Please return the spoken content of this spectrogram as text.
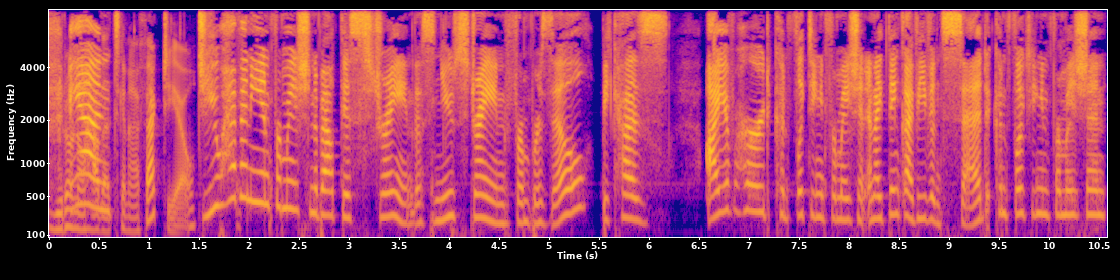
you don't know how that's going to affect you. Do you have any information about this strain, this new strain from Brazil? Because I have heard conflicting information, and I think I've even said conflicting information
